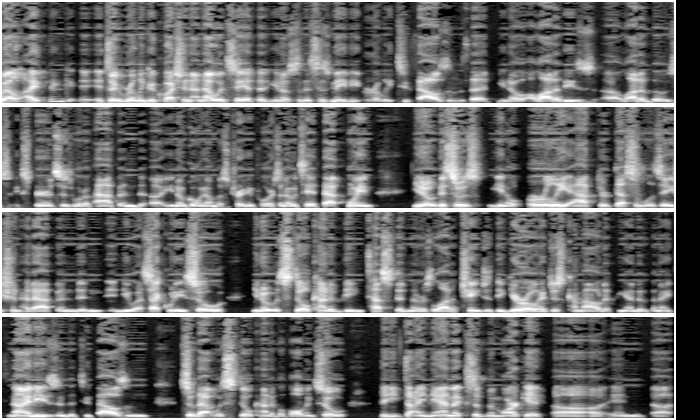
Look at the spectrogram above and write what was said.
Well, I think it's a really good question, and I would say at the you know so this is maybe early 2000s that you know a lot of these a lot of those experiences would have happened uh, you know going on those trading floors, and I would say at that point you know, this was, you know, early after decimalization had happened in, in U.S. equities. So, you know, it was still kind of being tested and there was a lot of changes. The euro had just come out at the end of the 1990s into 2000. So that was still kind of evolving. So the dynamics of the market uh, and uh,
